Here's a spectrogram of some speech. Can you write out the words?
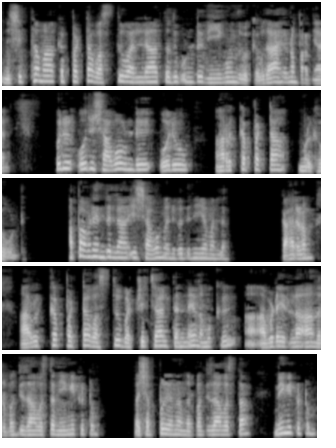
നിഷിദ്ധമാക്കപ്പെട്ട വസ്തുവല്ലാത്തത് കൊണ്ട് നീങ്ങും എന്ന് വെക്കുക. ഉദാഹരണം പറഞ്ഞാൽ ഒരു ഒരു ശവമുണ്ട് ഒരു അറുക്കപ്പെട്ട മൃഗവുമുണ്ട് അപ്പൊ അവിടെ എന്തില്ല? ഈ ശവം അനുവദനീയമല്ല. കാരണം അറുക്കപ്പെട്ട വസ്തു ഭക്ഷിച്ചാൽ തന്നെ നമുക്ക് അവിടെയുള്ള ആ നിർബന്ധിതാവസ്ഥ നീങ്ങിക്കിട്ടും. വിശപ്പ് എന്ന നിർബന്ധിതാവസ്ഥ നീങ്ങിക്കിട്ടും.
